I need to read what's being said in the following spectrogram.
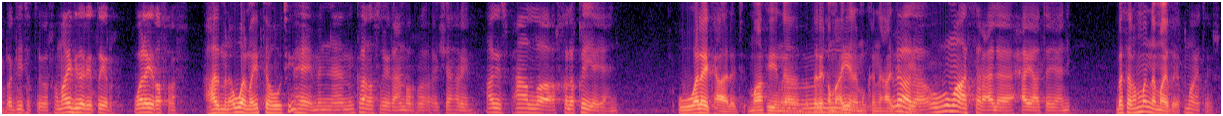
بقية الطيور فما يقدر يطير ولا يرفرف. هذا من أول ما جبته هو شي؟ هي من من كان صغير عمر شهرين. هذه سبحان الله خلقية يعني. ولا يتعالج. ما في إنه بطريقة معينة ممكن نعالج لا لا وهو ما أثر على حياته يعني. بس هم إنه ما يطير. ما يطير.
